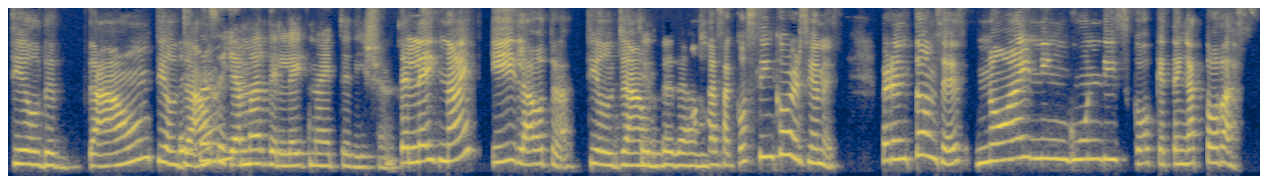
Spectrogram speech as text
Till the Down, Till Esta Down. se llama The Late Night Edition. The Late Night y la otra, Till Down. Till down. O sea, sacó cinco versiones. Pero entonces no hay ningún disco que tenga todas.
